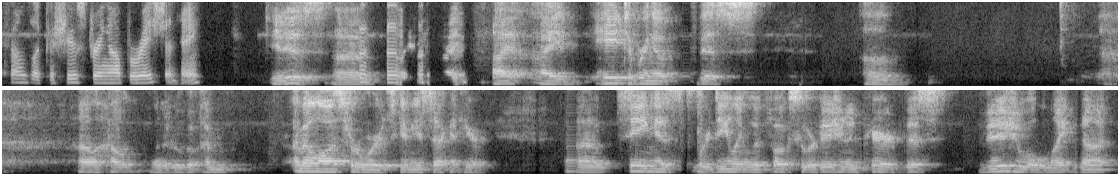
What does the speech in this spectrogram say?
Sounds like a shoestring operation hey? It is. Um, I, I, I, I, hate to bring up this um, how, how I'm I'm at a loss for words. Give me a second here. Uh, seeing as we're dealing with folks who are vision impaired, this visual might not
